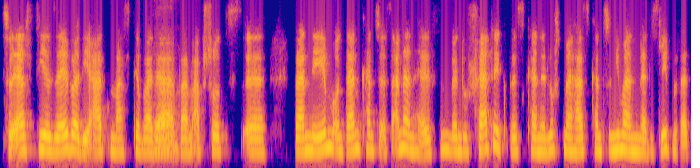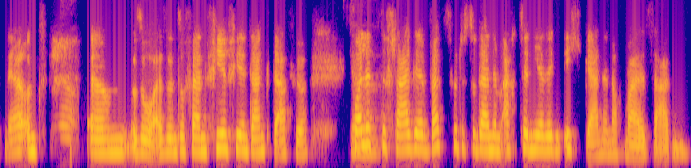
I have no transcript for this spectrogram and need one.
zuerst dir selber die Atemmaske bei der ja. beim Abschutz äh, rannehmen und dann kannst du erst anderen helfen. Wenn du fertig bist, keine Luft mehr hast, kannst du niemandem mehr das Leben retten. Ja? Und ja. Ähm, so, also insofern vielen, vielen Dank dafür. Gerne. Vorletzte Frage, was würdest du deinem 18-jährigen Ich gerne nochmal sagen?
